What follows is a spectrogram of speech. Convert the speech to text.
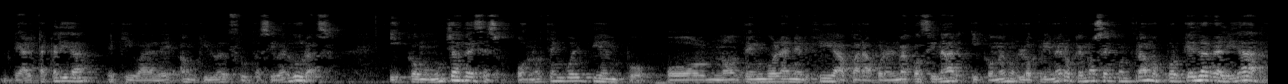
de alta calidad equivale a un kilo de frutas y verduras. Y como muchas veces o no tengo el tiempo o no tengo la energía para ponerme a cocinar y comemos lo primero que nos encontramos, porque es la realidad,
